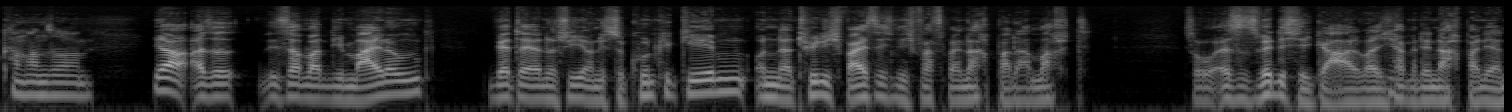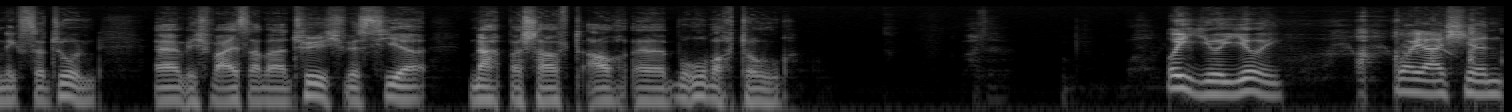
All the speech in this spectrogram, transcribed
kann man sagen. Ja, also ich sag mal, die Meinung wird da ja natürlich auch nicht so kundgegeben und natürlich weiß ich nicht, was mein Nachbar da macht. So, es ist wirklich egal, weil ich habe mit den Nachbarn ja nichts zu tun. Ähm, ich weiß aber natürlich, wie es hier Nachbarschaft auch äh, Beobachtung. Uiuiui. Bäuerchen.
